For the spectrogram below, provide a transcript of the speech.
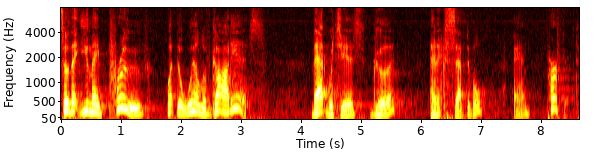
so that you may prove what the will of God is that which is good and acceptable and perfect.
